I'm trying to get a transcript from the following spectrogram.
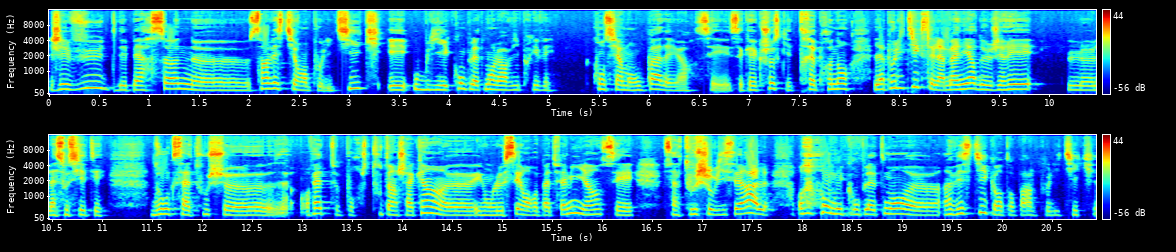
J'ai vu des personnes euh, s'investir en politique et oublier complètement leur vie privée, consciemment ou pas d'ailleurs. C'est quelque chose qui est très prenant. La politique, c'est la manière de gérer le, la société. Donc ça touche, euh, en fait, pour tout un chacun, euh, et on le sait en repas de famille, hein, c'est ça touche au viscéral. on est complètement euh, investi quand on parle politique.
